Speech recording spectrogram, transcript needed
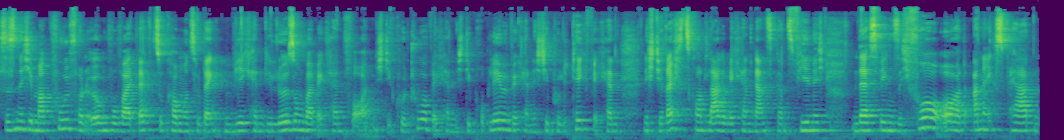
es ist nicht immer cool, von irgendwo weit weg zu kommen und zu denken, wir kennen die Lösung, weil wir kennen vor Ort nicht die Kultur, wir kennen nicht die Probleme, wir kennen nicht die Politik, wir kennen nicht die Rechtsgrundlage, wir kennen ganz, ganz viel nicht. Und deswegen sich vor Ort an Experten,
